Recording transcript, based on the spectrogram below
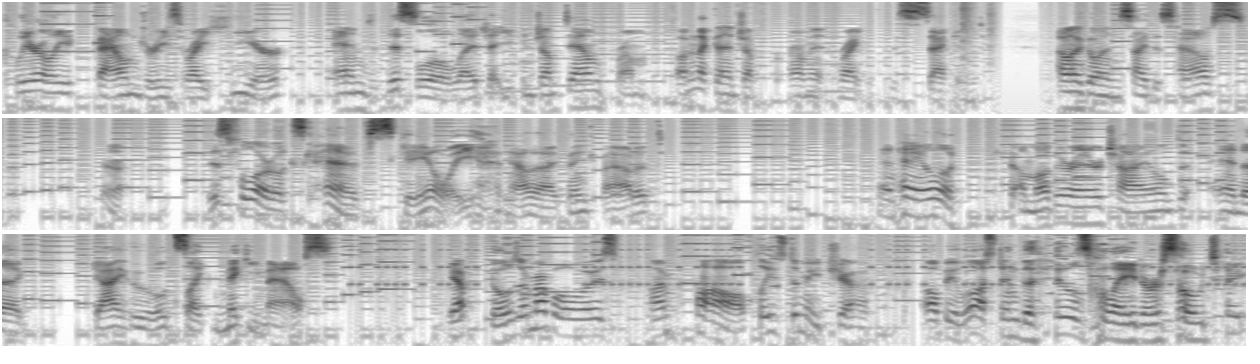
clearly boundaries right here, and this little ledge that you can jump down from. I'm not gonna jump from it right this second. I wanna go inside this house. Huh. This floor looks kind of scaly, now that I think about it. And hey look, a mother and her child, and a guy who looks like Mickey Mouse. Yep, those are my boys. I'm Paul, pleased to meet you. I'll be lost in the hills later, so take...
